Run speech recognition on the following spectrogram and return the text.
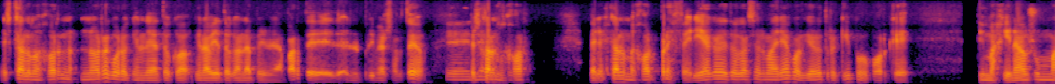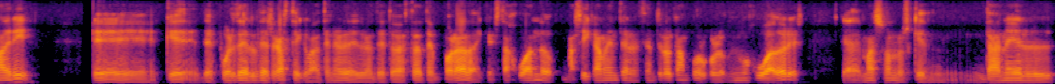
Es que a lo mejor no, recuerdo quién le, había tocado, quién le había tocado en la primera parte, en el primer sorteo. Eh, es que a lo mejor, pero es que a lo mejor prefería que le tocase el Madrid a cualquier otro equipo, porque Imaginaos un Madrid eh, que después del desgaste que va a tener durante toda esta temporada y que está jugando básicamente en el centro del campo con los mismos jugadores, que además son los que dan el,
